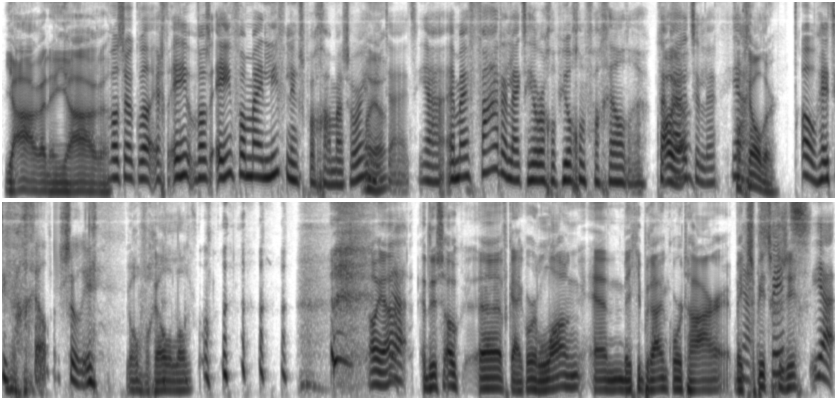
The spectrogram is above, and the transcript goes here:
Jaren en jaren. was ook wel echt een, was een van mijn lievelingsprogramma's hoor in Oh, die tijd. Ja, en mijn vader lijkt heel erg op Jochem van Gelderen. Qua Oh, ja? uiterlijk. Ja. Van Gelder. Oh, heet hij van Gelder? Sorry. Johan van Gelderland. oh ja? Dus ook, eh even kijken hoor, lang en een beetje bruin kort haar, een beetje spits, spits, gezicht. Ja,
